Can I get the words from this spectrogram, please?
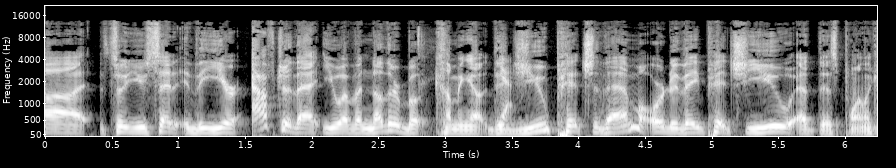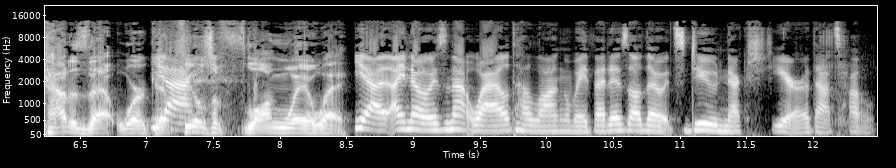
Uh, so you said the year after that you have another book coming out. Did Yeah. you pitch them or do they pitch you at this point? Like how does that work? It feels a long way away. Yeah, I know. Isn't that wild how long away that is? Although it's due next year. That's how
